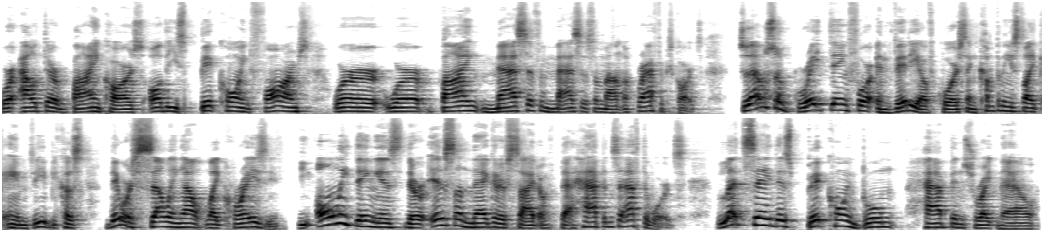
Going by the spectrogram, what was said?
were out there buying cars. All these Bitcoin farms were, were buying massive and massive amount of graphics cards. So that was a great thing for Nvidia, of course, and companies like AMD because they were selling out like crazy. The only thing is there is a negative side of that happens afterwards. Let's say this Bitcoin boom happens right now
